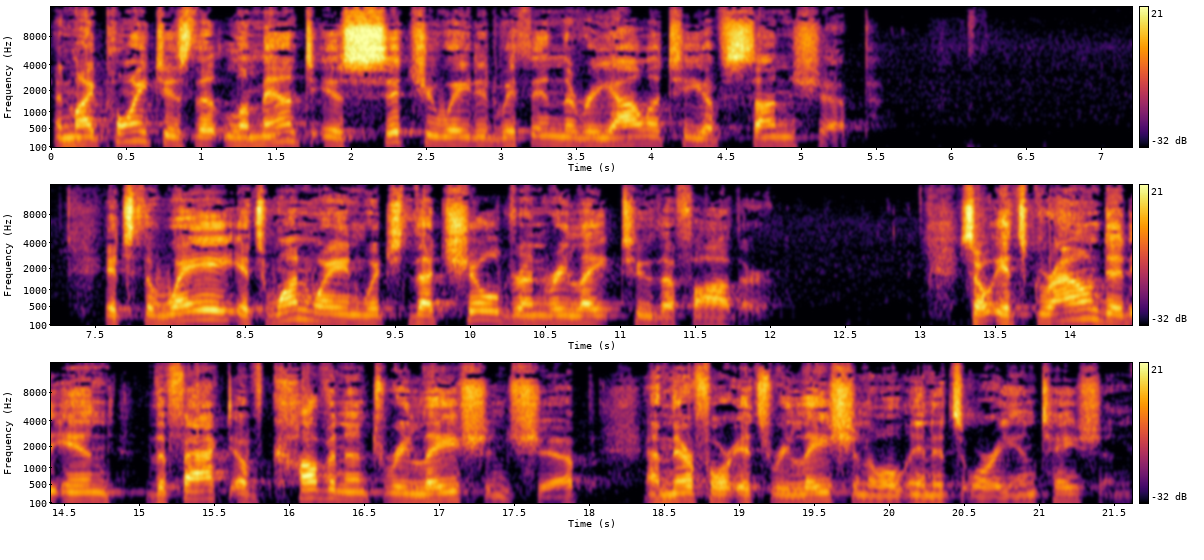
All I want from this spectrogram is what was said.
And my point is that lament is situated within the reality of sonship. It's the way, it's one way in which the children relate to the Father. So it's grounded in the fact of covenant relationship, and therefore it's relational in its orientation.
